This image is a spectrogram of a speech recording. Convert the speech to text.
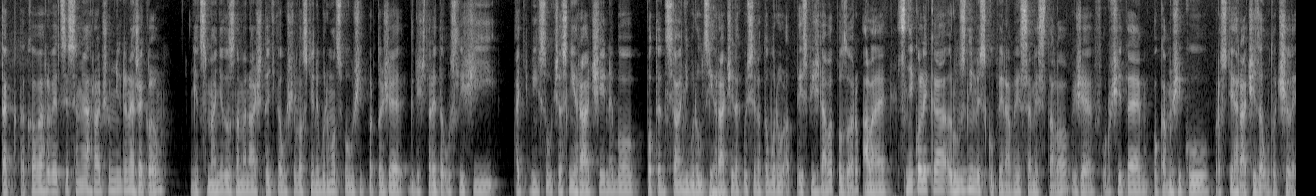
Tak takovéhle věci jsem já hráčům nikdy neřekl. Nicméně to znamená, že teďka už je vlastně nebudu moc použít, protože když tady to uslyší ať mý současní hráči nebo potenciální budoucí hráči, tak už si na to budou nejspíš dávat pozor. Ale s několika různými skupinami se mi stalo, že v určitém okamžiku prostě hráči zautočili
